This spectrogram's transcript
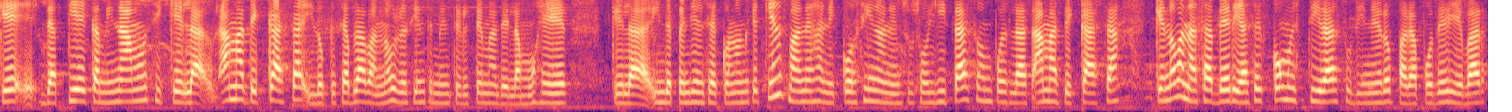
que de a pie caminamos y que la ama de casa, y lo que se hablaba ¿no? recientemente el tema de la mujer, que la independencia económica, quienes manejan y cocinan en sus ollitas son pues las amas de casa que no van a saber y hacer cómo estirar su dinero para poder llevar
